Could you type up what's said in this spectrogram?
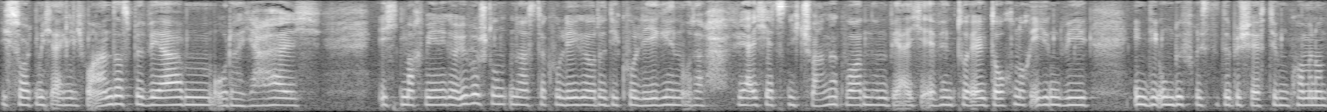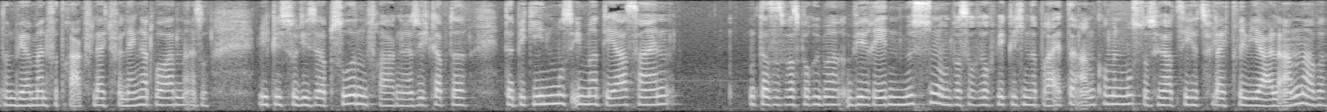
ich sollte mich eigentlich woanders bewerben oder ja, ich, ich mache weniger Überstunden als der Kollege oder die Kollegin oder wäre ich jetzt nicht schwanger geworden, dann wäre ich eventuell doch noch irgendwie in die unbefristete Beschäftigung kommen und dann wäre mein Vertrag vielleicht verlängert worden. Also wirklich so diese absurden Fragen. Also ich glaube, der, der Beginn muss immer der sein, und das ist was, worüber wir reden müssen und was auch wirklich in der Breite ankommen muss. Das hört sich jetzt vielleicht trivial an, aber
